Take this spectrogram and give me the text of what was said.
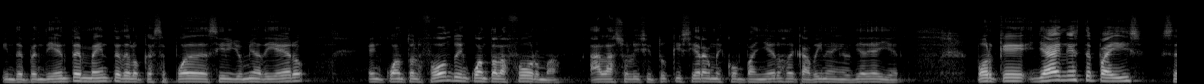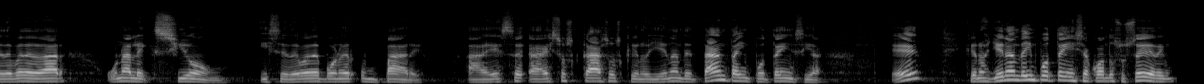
independientemente de lo que se puede decir, yo me adhiero en cuanto al fondo y en cuanto a la forma a la solicitud que hicieran mis compañeros de cabina en el día de ayer, porque ya en este país se debe de dar una lección y se debe de poner un pare a, ese, a esos casos que nos llenan de tanta impotencia, ¿eh? Que nos llenan de impotencia cuando suceden,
